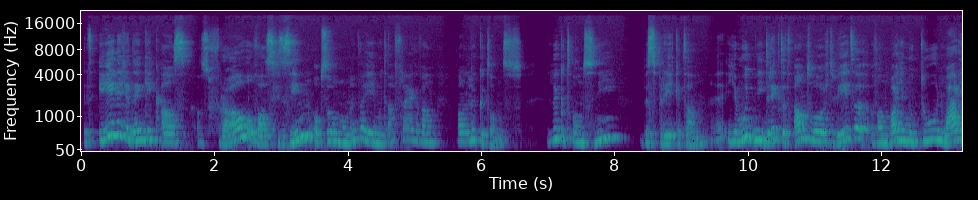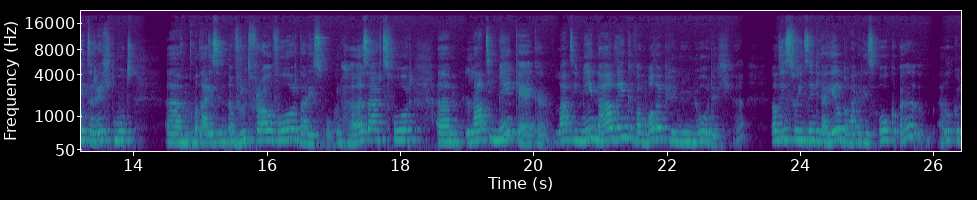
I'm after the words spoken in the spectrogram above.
Het enige, denk ik, als, als vrouw of als gezin, op zo'n moment dat je je moet afvragen van, van lukt het ons? Lukt het ons niet? Bespreek het dan. Je moet niet direct het antwoord weten van wat je moet doen, waar je terecht moet. Um, maar daar is een, een, vroedvrouw voor, daar is ook een huisarts voor. Um, laat die meekijken. Laat die mee nadenken van wat heb je nu nodig. Hè? Dat is zoiets denk ik dat heel belangrijk is. Ook hè, elke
